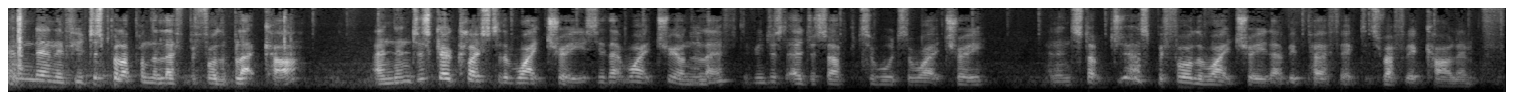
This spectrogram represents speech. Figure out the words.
And then if you just pull up on the left before the black car, and then just go close to the white tree. You see that white tree on the left? If you just edge us up towards the white tree, and then stop just before the white tree, that'd be perfect. It's roughly a car length.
